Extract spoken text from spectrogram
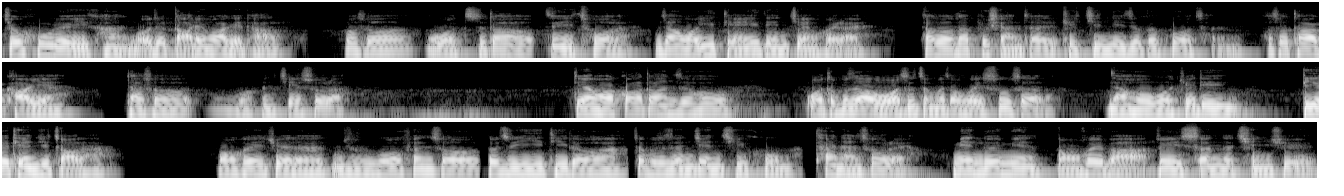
就忽略一看，我就打电话给他了。我说我知道自己错了，让我一点一点捡回来。他说他不想再去经历这个过程。他说他要考研。他说：“我们结束了。”电话挂断之后，我都不知道我是怎么走回宿舍的。然后我决定第二天去找他。我会觉得，如果分手都是异地的话，这不是人间疾苦吗？太难受了呀！面对面总会把最深的情绪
